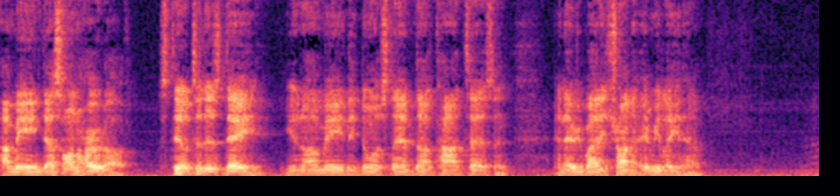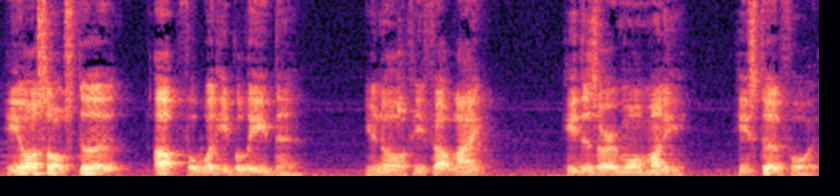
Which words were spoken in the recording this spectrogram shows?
I mean, that's unheard of. Still to this day, you know what I mean? They doing slam dunk contests and, and everybody's trying to emulate him. He also stood up for what he believed in. You know, if he felt like he deserved more money, he stood for it.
